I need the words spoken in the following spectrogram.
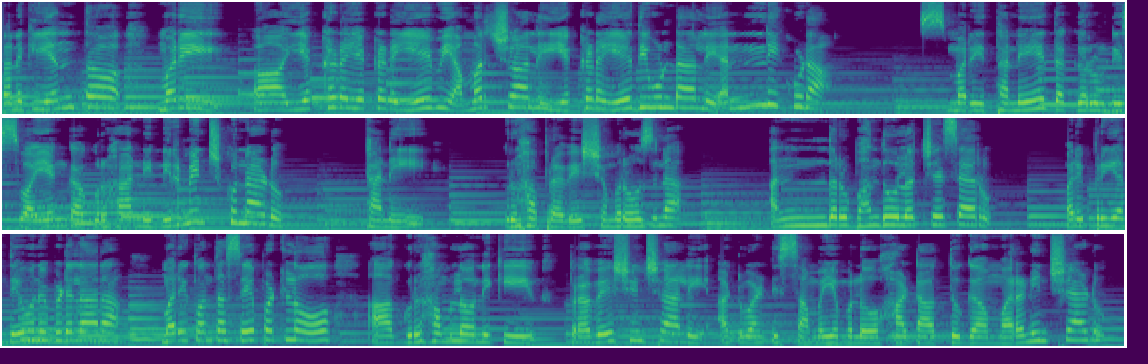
తనకి ఎంత మరి ఎక్కడ ఎక్కడ ఏమి అమర్చాలి ఎక్కడ ఏది ఉండాలి అన్నీ కూడా మరి తనే దగ్గరుండి స్వయంగా గృహాన్ని నిర్మించుకున్నాడు. కానీ గృహ ప్రవేశం రోజున అందరూ బంధువులు వచ్చేశారు మరి ప్రియ దేవుని బిడలారా మరి కొంతసేపట్లో ఆ గృహంలోనికి ప్రవేశించాలి అటువంటి సమయంలో హఠాత్తుగా మరణించాడు.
